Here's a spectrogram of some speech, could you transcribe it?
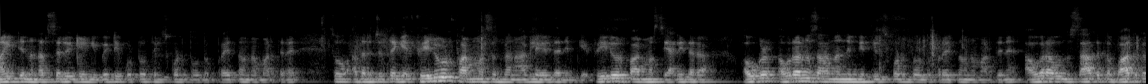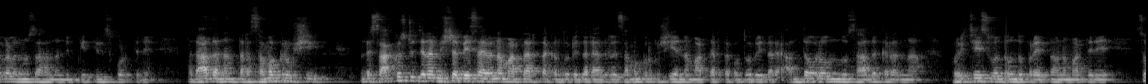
ಮಾಹಿತಿಯನ್ನು ನರ್ಸರಿಗಳಿಗೆ ಭೇಟಿ ಕೊಟ್ಟು ತಿಳಿಸ್ಕೊಡುವಂಥ ಒಂದು ಪ್ರಯತ್ನವನ್ನು ಮಾಡ್ತೇನೆ. ಸೊ ಅದರ ಜೊತೆಗೆ ಫೇಲ್ಯೂರ್ ಫಾರ್ಮರ್ಸ್ ಅಂತ ನಾನು ಆಗಲೇ ಹೇಳಿದೆ ನಿಮಗೆ ಫೇಲ್ಯೂರ್ ಫಾರ್ಮರ್ಸ್ ಯಾರಿದ್ದಾರೆ ಅವುಗಳ, ಅವರನ್ನು ಸಹ ನಾನು ನಿಮಗೆ ತಿಳಿಸ್ಕೊಡುವಂಥ ಒಂದು ಪ್ರಯತ್ನವನ್ನು ಮಾಡ್ತೇನೆ. ಅವರ ಒಂದು ಸಾಧಕ ಬಾಧಕಗಳನ್ನು ಸಹ ನಾನು ನಿಮಗೆ ತಿಳಿಸ್ಕೊಡ್ತೇನೆ. ಅದಾದ ನಂತರ ಸಮಗ್ರ ಅಂದರೆ ಸಾಕಷ್ಟು ಜನ ಮಿಶ್ರ ಬೇಸಾಯವನ್ನು ಮಾಡ್ತಾ ಇರ್ತಕ್ಕಂಥವ್ರು ಇದ್ದಾರೆ. ಅದರಲ್ಲಿ ಸಮಗ್ರ ಕೃಷಿಯನ್ನು ಮಾಡ್ತಾ ಇರ್ತಕ್ಕಂಥವ್ರು ಇದ್ದಾರೆ. ಅಂಥವರ ಒಂದು ಸಾಧಕರನ್ನು ಪರಿಚಯಿಸುವಂಥ ಒಂದು ಪ್ರಯತ್ನವನ್ನು ಮಾಡ್ತೇನೆ. ಸೊ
